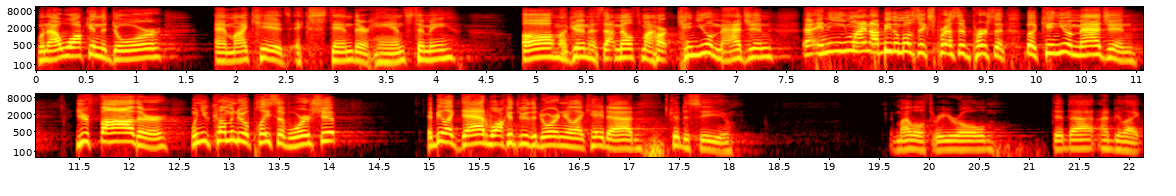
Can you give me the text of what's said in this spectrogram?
When I walk in the door and my kids extend their hands to me, oh my goodness, that melts my heart. Can you imagine? And you might not be the most expressive person, but can you imagine your father when you come into a place of worship, it'd be like dad walking through the door and you're like, hey, dad, good to see you. My little three year old did that, I'd be like,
